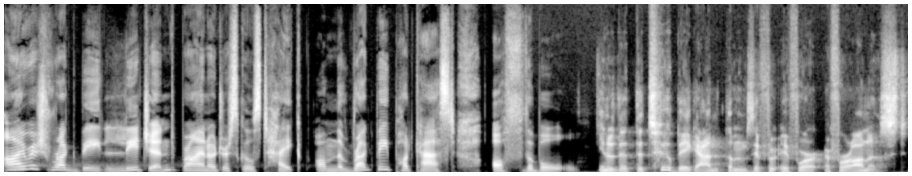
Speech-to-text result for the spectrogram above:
Irish rugby legend Brian O'Driscoll's take on the rugby podcast Off the Ball. You know, the, the two big anthems, if we're, if we're, if we're honest,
